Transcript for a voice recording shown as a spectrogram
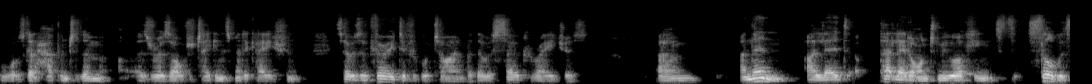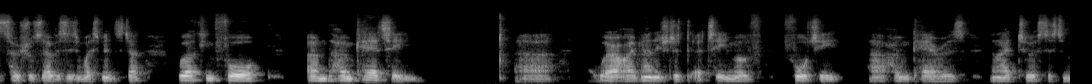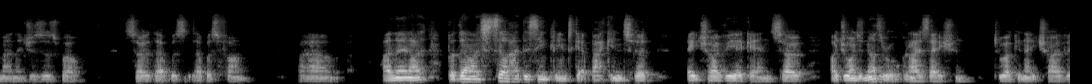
what was going to happen to them as a result of taking this medication. So it was a very difficult time, but they were so courageous. Um, and then I led that led on to me working still with social services in Westminster, working for um, the home care team. Uh, where I managed a, a team of 40 uh, home carers and I had two assistant managers as well. So that was that was fun. Uh, and then I, but then I still had this inkling to get back into HIV again. So I joined another organisation to work in HIV.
